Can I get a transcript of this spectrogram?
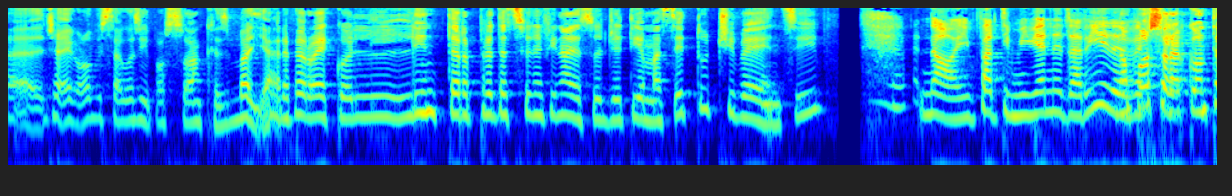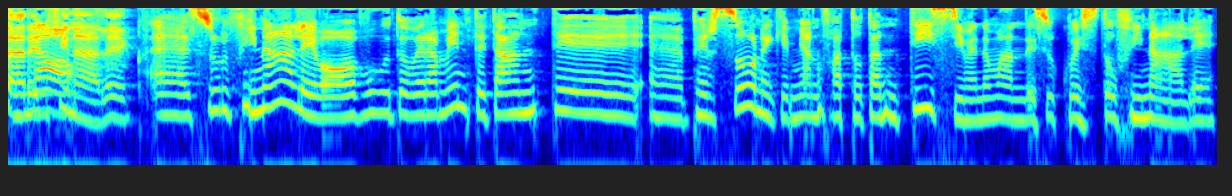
eh, cioè l'ho vista così, posso anche sbagliare, però ecco l'interpretazione finale è soggettiva, ma se tu ci pensi, No, infatti mi viene da ridere. Non posso raccontare no, il finale. Ecco. Eh, sul finale ho avuto veramente tante eh, persone che mi hanno fatto tantissime domande su questo finale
